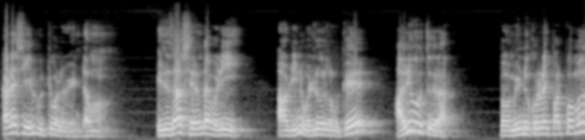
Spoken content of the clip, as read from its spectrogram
கடைசியில் விட்டு விட வேண்டும். இதுதான் சிறந்த வழி அப்படின்னு வள்ளுவர் நமக்கு அறிவுறுத்துகிறார். இப்போ மீண்டும் குரலை பார்ப்போமா?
